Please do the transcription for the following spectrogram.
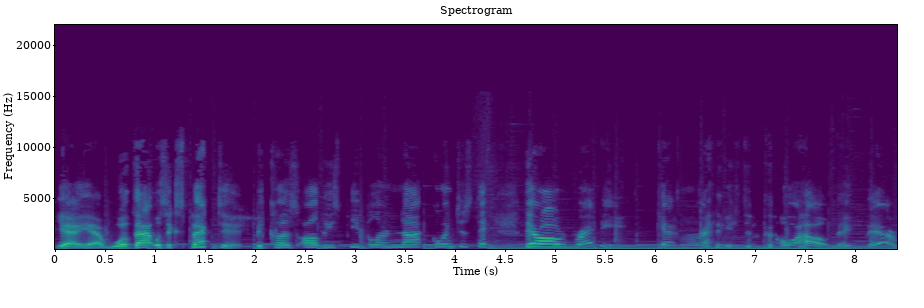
Yeah, yeah. Well, that was expected because all these people are not going to stay. They're already getting ready to go out. They they're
